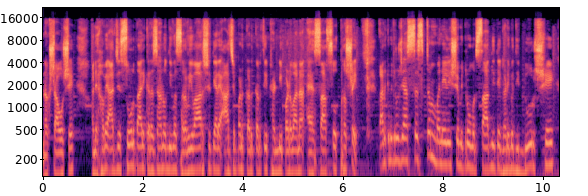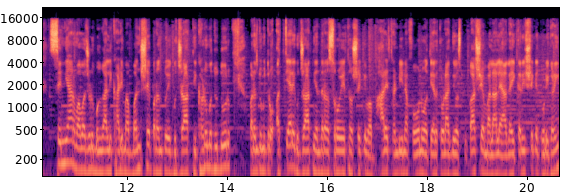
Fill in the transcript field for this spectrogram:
નકશાઓ છે. અને હવે આજે સોળ તારીખ રજાનો દિવસ રવિવાર છે, ત્યારે આજે પણ કડકડતી ઠંડી પડવાના અહેસાસો થશે. કારણ કે મિત્રો જે આ સિસ્ટમ બનેલી છે, મિત્રો વરસાદની તે ઘણી બધી દૂર છે. સેન્યાર વાવાઝોડું બંગાળની ખાડીમાં બનશે, પરંતુ એ ગુજરાતથી ઘણું બધું દૂર. પરંતુ મિત્રો અત્યારે ગુજરાતની અંદર અસરો એ થશે કે ભારે ઠંડીના પવનો અત્યારે થોડાક દિવસ ફૂંકાશે. અંબાલાલે આગાહી કરી છે કે થોડી ઘણી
